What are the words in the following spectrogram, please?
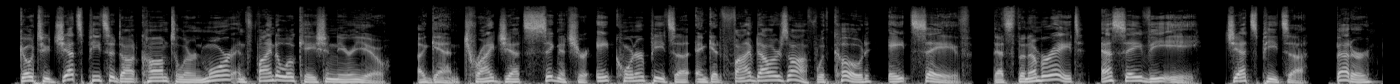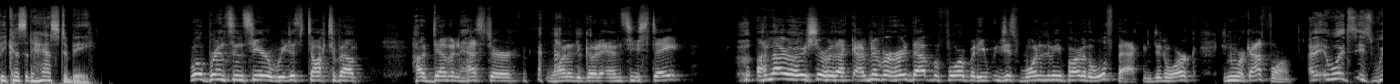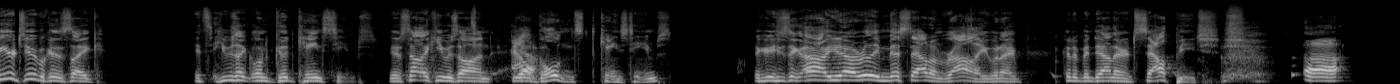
Go to jetspizza.com to learn more and find a location near you. Again, try Jet's signature eight corner pizza and get $5 off with code 8SAVE. That's the number eight, S A V E. Jet's Pizza. Better because it has to be. Will Brinson's here. We just talked about how Devin Hester wanted to go to NC State. I'm not really sure that I've never heard that before, but he just wanted to be part of the Wolfpack and didn't work. Didn't work out for him. I, well, it's, it's weird too because like it's he was like on good Canes teams. You know, it's not like he was on Al Yeah. Golden's Canes teams. Like, he's like, oh, you know, I really missed out on Raleigh when I could have been down there in South Beach. Uh,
